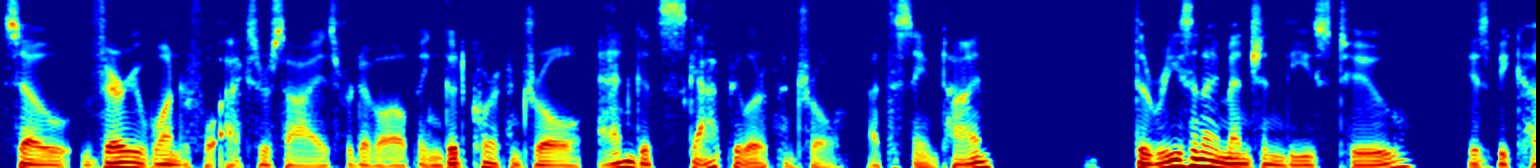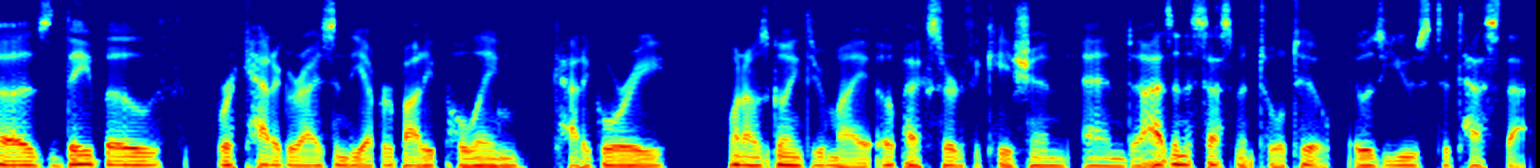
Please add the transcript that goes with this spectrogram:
So very wonderful exercise for developing good core control and good scapular control at the same time. The reason i mentioned these two is because they both were categorized in the upper body pulling category when I was going through my OPEX certification and uh, as an assessment tool too. It was used to test that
